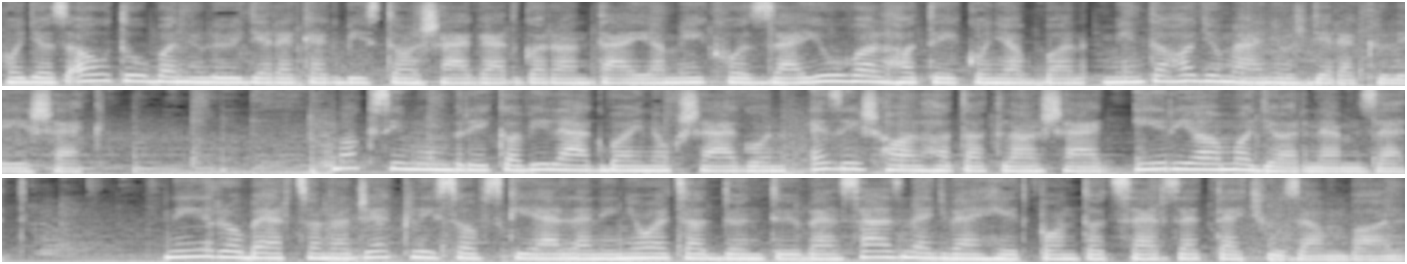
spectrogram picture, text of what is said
hogy az autóban ülő gyerekek biztonságát garantálja még hozzá jóval hatékonyabban, mint a hagyományos gyerekülések. Maximum break a világbajnokságon, ez is halhatatlanság, írja a magyar nemzet. Neil Robertson a Jack Lisowski elleni 8 döntőben 147 pontot szerzett egy húzamban.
